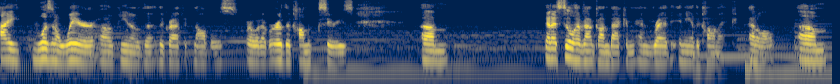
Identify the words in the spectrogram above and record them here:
I wasn't aware of you know the the graphic novels or whatever or the comic series. Um, and I still have not gone back and, and read any of the comic at all. Um,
